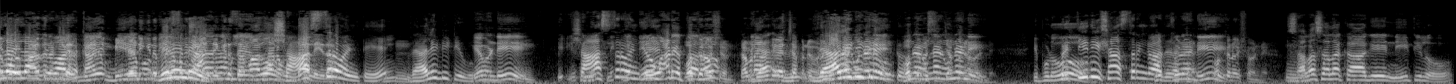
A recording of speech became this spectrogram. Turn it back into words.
ఇలా ఇలాంటి. వాళ్ళు? శాస్త్రం అంటే వ్యాలిడిటీ ఏమండి? శాస్త్రం అంటే- ఉండండి, ఉంటుంది. ఇప్పుడు శాస్త్రం కాదు చూడండి. సలసల కాగే నీటిలో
